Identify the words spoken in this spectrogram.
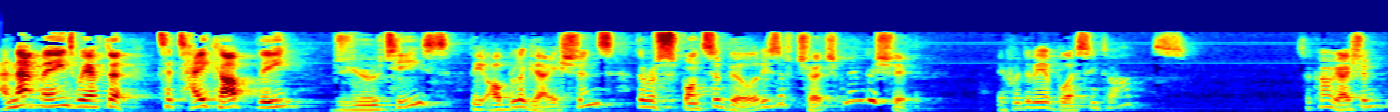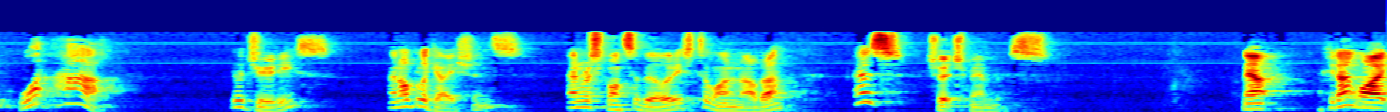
And that means we have to, to take up the duties, the obligations, the responsibilities of church membership. if we're to be a blessing to others. So, congregation, what are your duties and obligations and responsibilities to one another as church members? Now, if you don't like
